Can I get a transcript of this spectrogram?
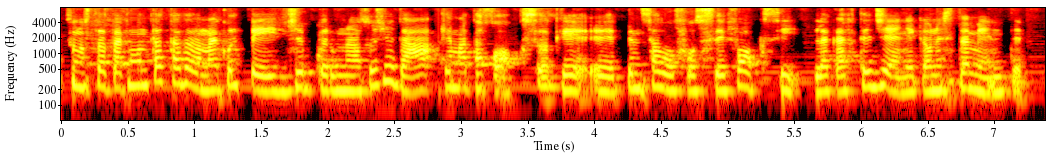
sono stata contattata da Michael Page per una società chiamata Fox, che eh, pensavo fosse Foxy, la carta igienica, onestamente,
